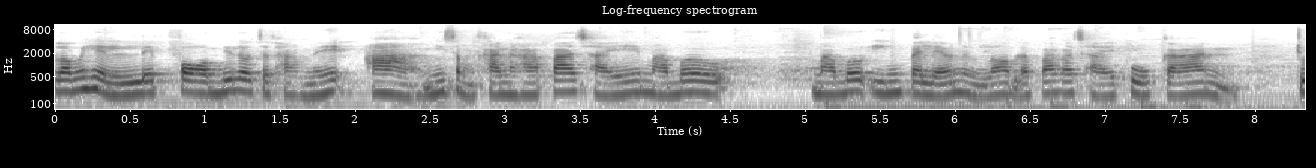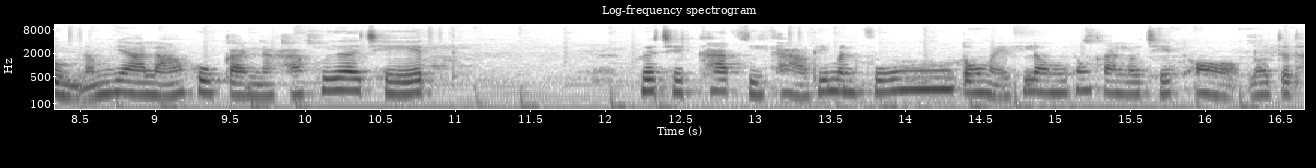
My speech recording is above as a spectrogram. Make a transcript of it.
เราไม่เห็นเล็บฟอร์มที่เราจะทำนี้อ่านี่สำคัญนะคะ ป้าใช้มาร์เบิล มาเบิลอิงไปแล้วหนึ่งรอบแล้วป้าก็ใช้ภูกันจุ่มน้ำยาล้างภูกันนะคะ เพื่อเช็ด เพื่อเช็ดคราบสีขาวที่มันฟุ้งตรงไหนที่เราไม่ต้องการเราเช็ดออก เราจะท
